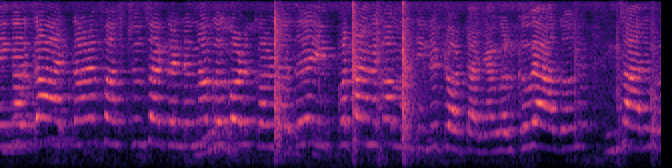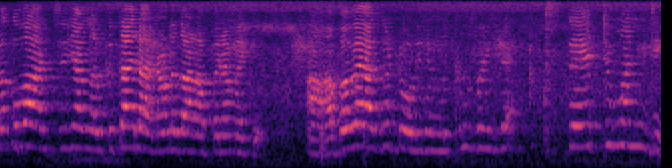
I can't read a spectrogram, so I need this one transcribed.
നിങ്ങൾക്ക് ആർക്കാണ് ഫസ്റ്റും സെക്കൻഡും ഒക്കെ കൊടുക്കേണ്ടത്? ഇപ്പൊ തന്നെ കമന്റിൽ ഇട്ടോട്ടാ. ഞങ്ങൾക്ക് വേഗം സാധനങ്ങളൊക്കെ വാങ്ങിച്ച് ഞങ്ങൾക്ക് തരാനുള്ളതാണ് അപ്പനമ്മയ്ക്ക് ആ അപ്പൊ വേഗം ഇട്ടോളൂ. ഞങ്ങൾക്ക് ഭയങ്കര എക്സൈറ്റ്മെന്റ്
